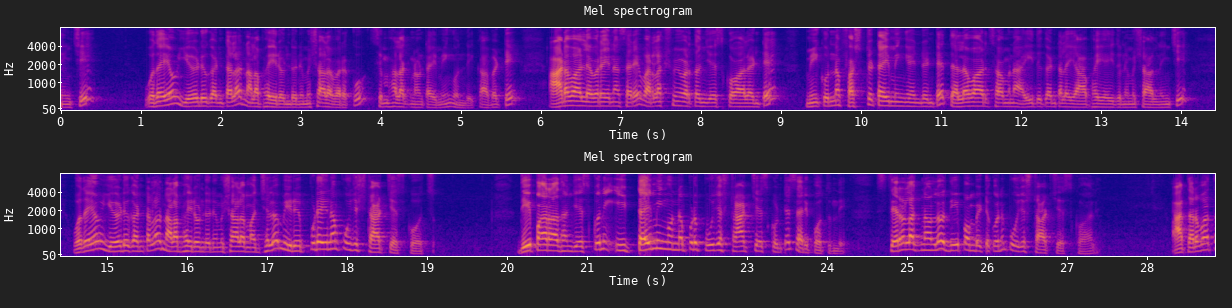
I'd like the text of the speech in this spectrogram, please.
నుంచి ఉదయం ఏడు గంటల నలభై రెండు నిమిషాల వరకు సింహలగ్నం టైమింగ్ ఉంది. కాబట్టి ఆడవాళ్ళు ఎవరైనా సరే వరలక్ష్మి వ్రతం చేసుకోవాలంటే మీకున్న ఫస్ట్ టైమింగ్ ఏంటంటే తెల్లవారుజామున ఐదు గంటల యాభై ఐదు నిమిషాల నుంచి ఉదయం ఏడు గంటల నలభై రెండు నిమిషాల మధ్యలో మీరు ఎప్పుడైనా పూజ స్టార్ట్ చేసుకోవచ్చు. దీపారాధన చేసుకొని ఈ టైమింగ్ ఉన్నప్పుడు పూజ స్టార్ట్ చేసుకుంటే సరిపోతుంది. స్థిర లగ్నంలో దీపం పెట్టుకొని పూజ స్టార్ట్ చేసుకోవాలి. ఆ తర్వాత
